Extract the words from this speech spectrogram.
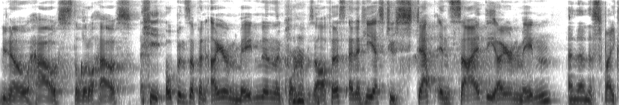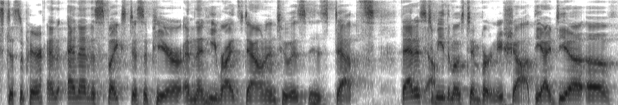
you know house, the little house. He opens up an Iron Maiden in the corner of his office, and then he has to step inside the Iron Maiden and then the spikes disappear. and and then the spikes disappear, and then he rides down into his his depths. That is to me the most Tim Burton-y shot. The idea of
